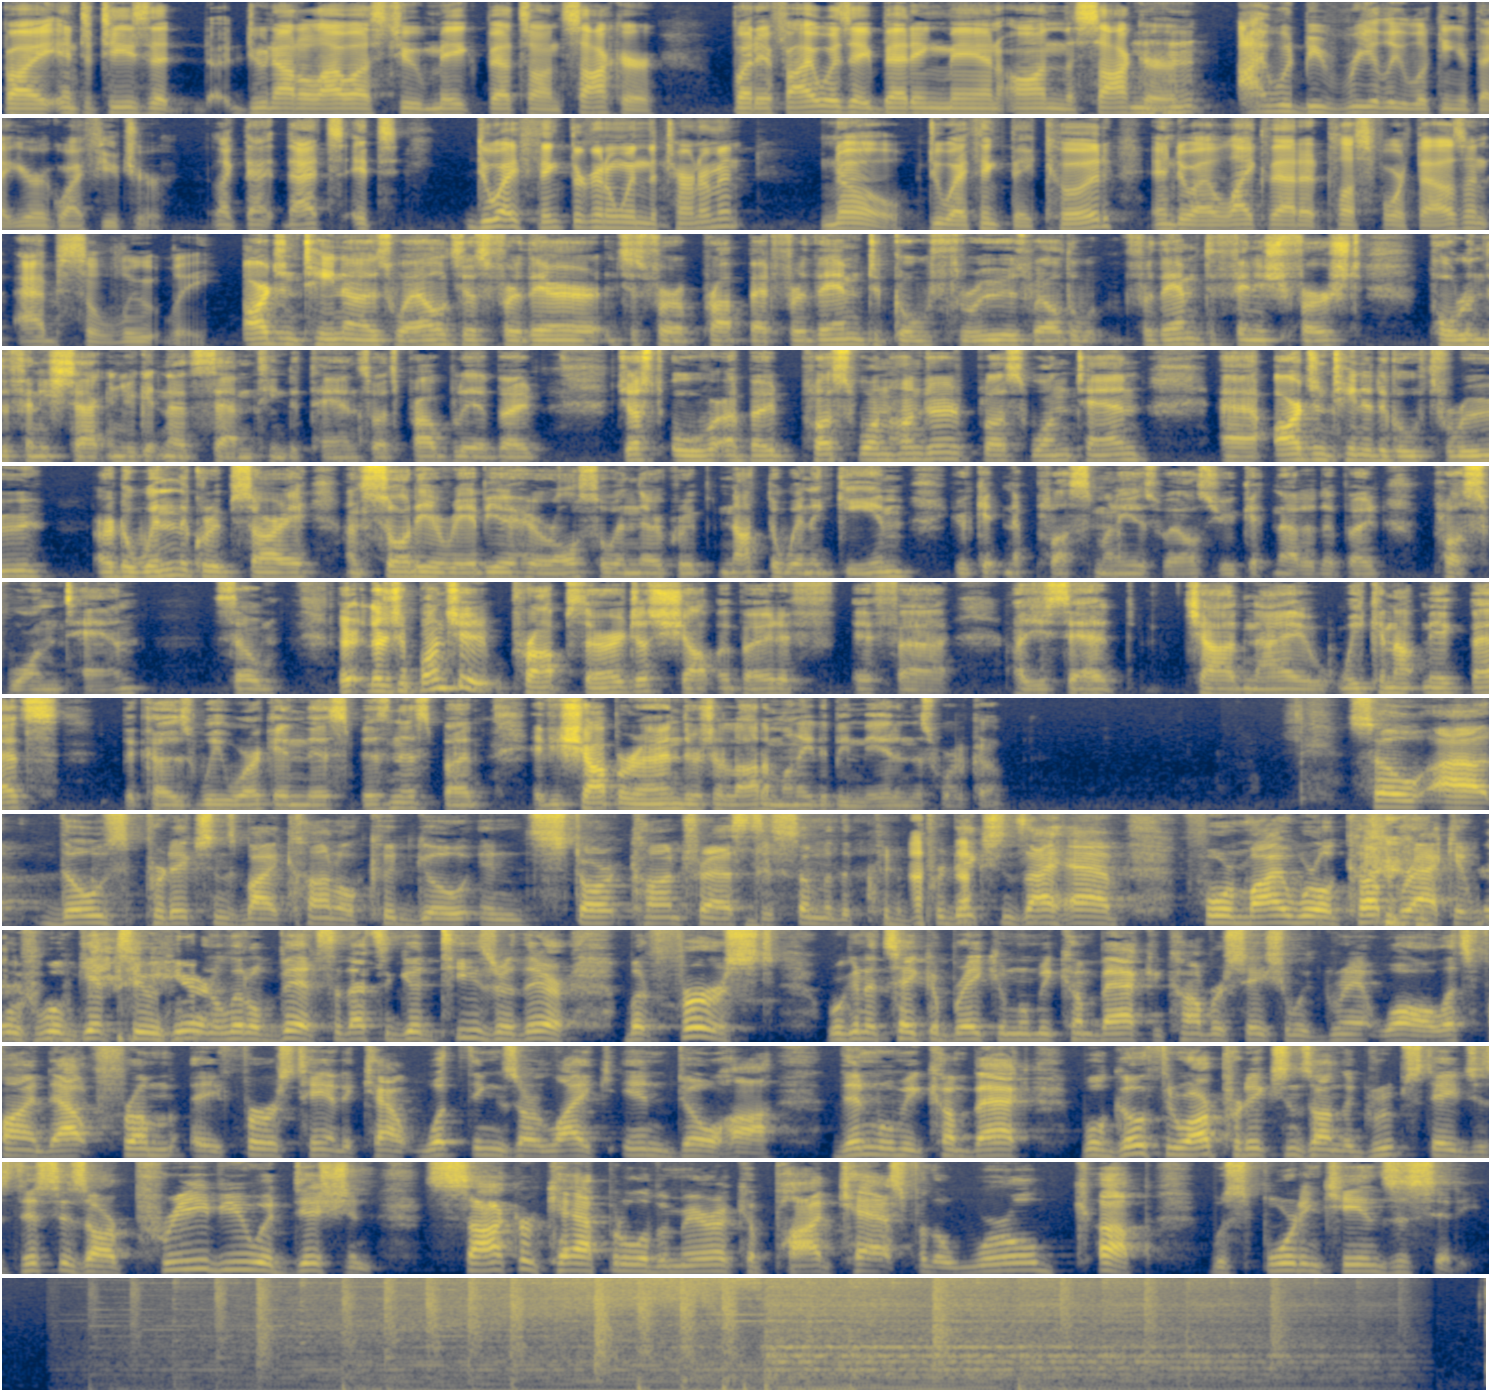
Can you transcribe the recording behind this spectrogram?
by entities that do not allow us to make bets on soccer. But if I was a betting man on the soccer, mm-hmm. I would be really looking at that Uruguay future. Like that that's it's do I think they're going to win the tournament? No. Do I think they could? And do I like that at plus 4,000? Absolutely. Argentina as well, just for their, just for a prop bet, for them to go through as well, to, for them to finish first, Poland to finish second, you're getting that 17 to 10. So it's probably about just over about plus 100, plus 110. Uh, Argentina to go through or to win the group, sorry, and Saudi Arabia, who are also in their group, not to win a game, you're getting a plus money as well. So you're getting that at about plus 110. So there, there's a bunch of props there. Just shop about if if uh, as you said, Chad and I we cannot make bets because we work in this business. But if you shop around, there's a lot of money to be made in this World Cup. So uh, those predictions by Conall could go in stark contrast to some of the p- predictions I have for my World Cup bracket, which we'll get to here in a little bit. So that's a good teaser there. But first, we're going to take a break, and when we come back, a conversation with Grant Wahl. Let's find out from a firsthand account what things are like in Doha. Then, when we come back, we'll go through our predictions on the group stages. This is our preview edition, Soccer Capital of America podcast for the World Cup with Sporting Kansas City.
